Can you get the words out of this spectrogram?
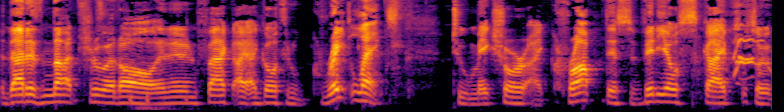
That is not true at all. And in fact, I, I go through great lengths to make sure I crop this video Skype so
